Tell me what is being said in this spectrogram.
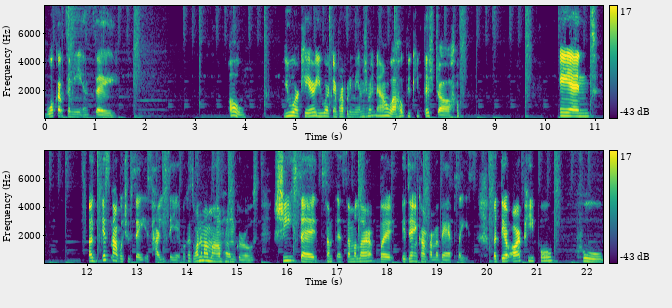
walk up to me and say, Oh, you work here, you work in property management now. Well, I hope you keep this job. And uh, it's not what you say, it's how you say it. Because one of my mom homegirls, she said something similar, but it didn't come from a bad place. But there are people who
